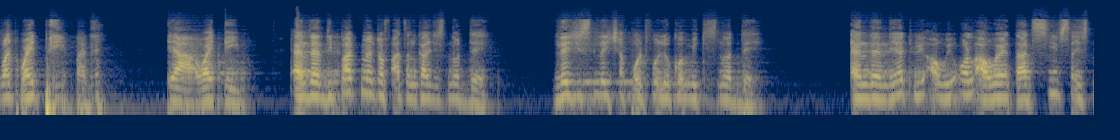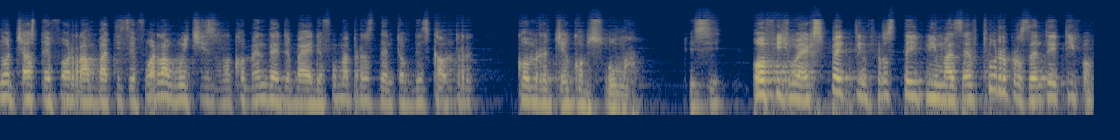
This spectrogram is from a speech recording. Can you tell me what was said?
white, white paper. eh? Yeah, white paper. And the Department of Arts and Culture is not there. Legislature Portfolio Committee is not there. And then yet we are we all aware that CIFSA is not just a forum, but it's a forum which is recommended by the former president of this country, Comrade Jacob Zuma. You see, of which we're expecting first state we must have two representative of,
